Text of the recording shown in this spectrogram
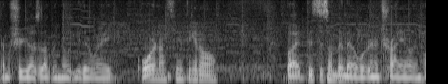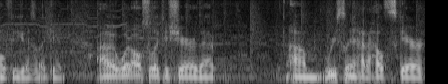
I'm sure you guys let me know either way or not say anything at all. But this is something that we're going to try out and hopefully you guys like it. I would also like to share that um, recently, I had a health scare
